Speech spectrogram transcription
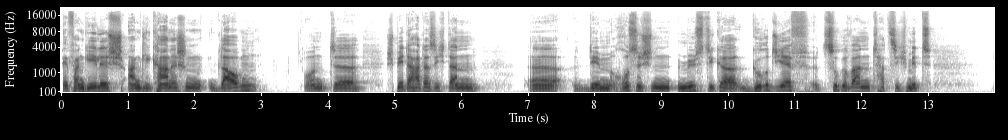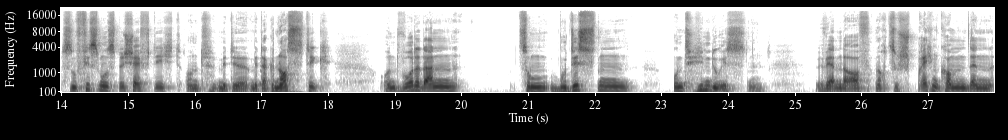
evangelisch-anglikanischen Glauben. Und äh, später hat er sich dann äh, dem russischen Mystiker Gurdjieff zugewandt, hat sich mit Sufismus beschäftigt und mit der, mit der Gnostik und wurde dann zum Buddhisten und Hinduisten. Wir werden darauf noch zu sprechen kommen, denn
